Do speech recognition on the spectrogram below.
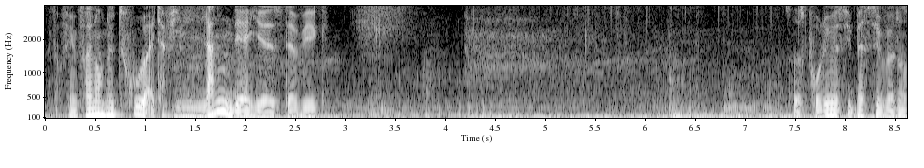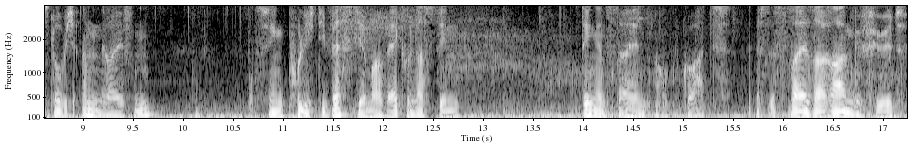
Ist auf jeden Fall noch eine Truhe. Alter, wie lang der hier ist, der Weg. So, das Problem ist, die Bestie wird uns, glaube ich, angreifen. Deswegen pulle ich die Bestie mal weg und lasse den Dingens da hinten. Oh Gott. Es ist Salsaran gefühlt.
